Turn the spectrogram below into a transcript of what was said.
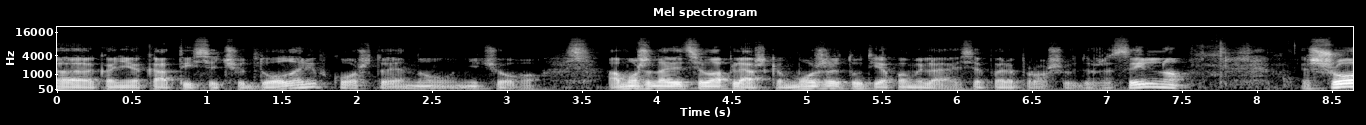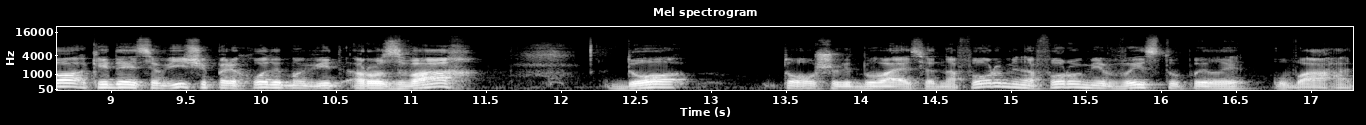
е, коньяка тисячу доларів коштує, ну нічого. А може навіть ціла пляшка. Може, тут я помиляюся, перепрошую дуже сильно. Що кидається в вічі, переходимо від розваг до того, що відбувається на форумі. На форумі виступили, увага,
